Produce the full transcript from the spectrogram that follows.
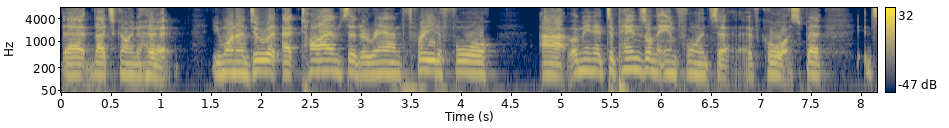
that that's going to hurt. You want to do it at times that around three to four. Uh, I mean, it depends on the influencer, of course, but it's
